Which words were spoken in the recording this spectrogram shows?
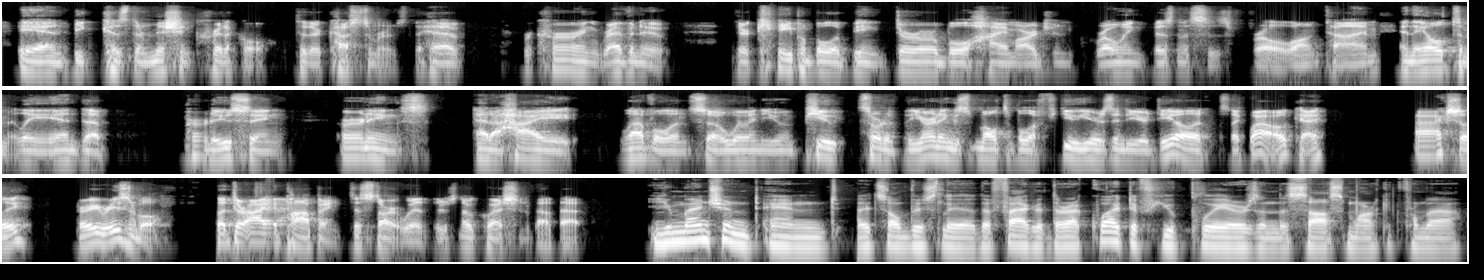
And because they're mission critical to their customers, they have recurring revenue, they're capable of being durable, high margin, growing businesses for a long time. And they ultimately end up producing earnings at a high level. And so when you impute sort of the earnings multiple a few years into your deal, it's like, wow, okay, actually, very reasonable. But they're eye popping to start with. There's no question about that. You mentioned, and it's obviously uh, the fact that there are quite a few players in the SaaS market from the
